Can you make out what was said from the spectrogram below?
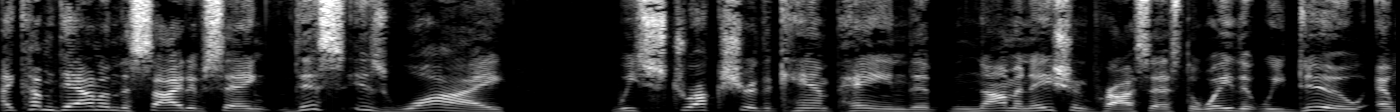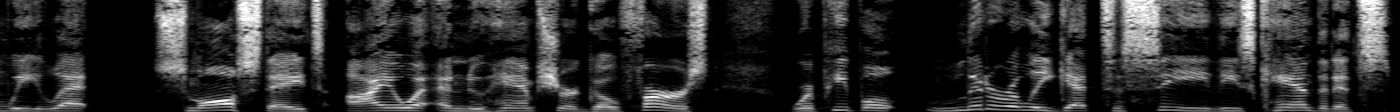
I come down on the side of saying this is why we structure the campaign, the nomination process, the way that we do, and we let small states, Iowa and New Hampshire, go first, where people literally get to see these candidates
